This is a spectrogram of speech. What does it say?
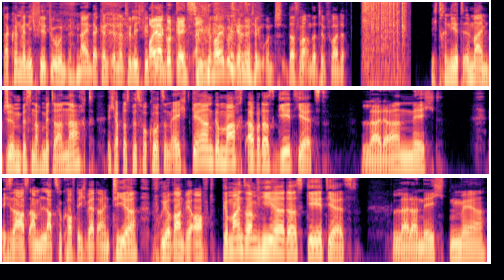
Da können wir nicht viel tun. Nein, da könnt ihr natürlich viel Euer tun. Good Gains Team. Euer Good Games Team und das war unser Tipp für heute. Ich trainierte in meinem Gym bis nach Mitternacht. Ich habe das bis vor kurzem echt gern gemacht, aber das geht jetzt. Leider nicht. Ich saß am Latzug, hoffte, ich werd ein Tier. Früher waren wir oft gemeinsam hier, das geht jetzt. Leider nicht mehr.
